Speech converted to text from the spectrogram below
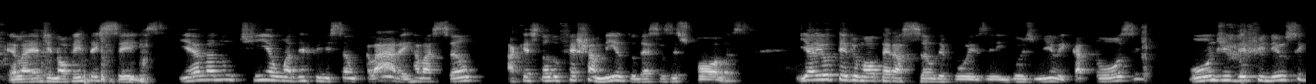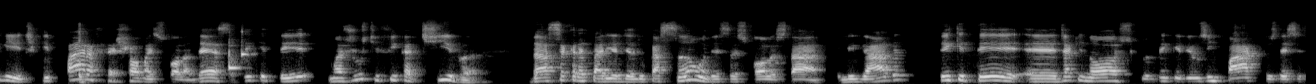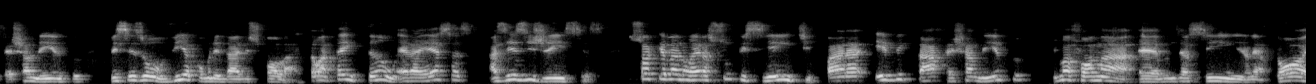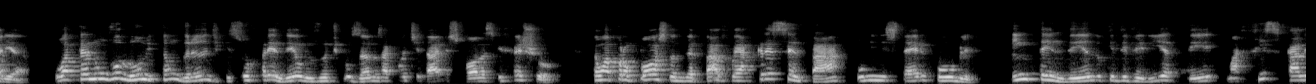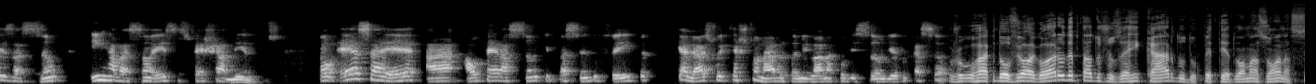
ela é de 96 e ela não tinha uma definição clara em relação à questão do fechamento dessas escolas. E aí eu teve uma alteração depois em 2014 onde definiu o seguinte, que para fechar uma escola dessa tem que ter uma justificativa da Secretaria de Educação, onde essa escola está ligada, tem que ter é, diagnóstico, tem que ver os impactos desse fechamento, precisa ouvir a comunidade escolar. Então, até então, eram essas as exigências. Só que ela não era suficiente para evitar fechamento de uma forma, é, vamos dizer assim, aleatória, ou até num volume tão grande que surpreendeu nos últimos anos a quantidade de escolas que fechou. Então, a proposta do deputado foi acrescentar o Ministério Público, entendendo que deveria ter uma fiscalização em relação a esses fechamentos. Então, essa é a alteração que está sendo feita, que, aliás, foi questionada também lá na Comissão de Educação. O Jogo Rápido ouviu agora o deputado José Ricardo, do PT do Amazonas.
